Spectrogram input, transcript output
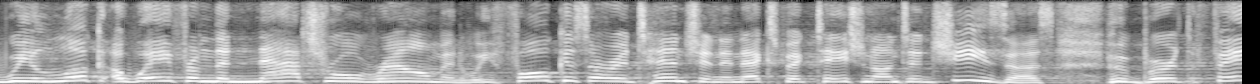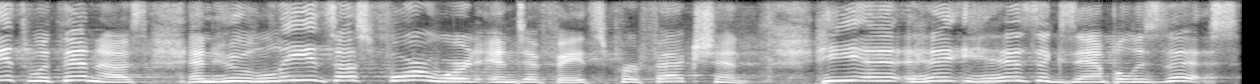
We look away from the natural realm and we focus our attention and expectation onto Jesus, who birthed faith within us and who leads us forward into faith's perfection. He, his example is this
